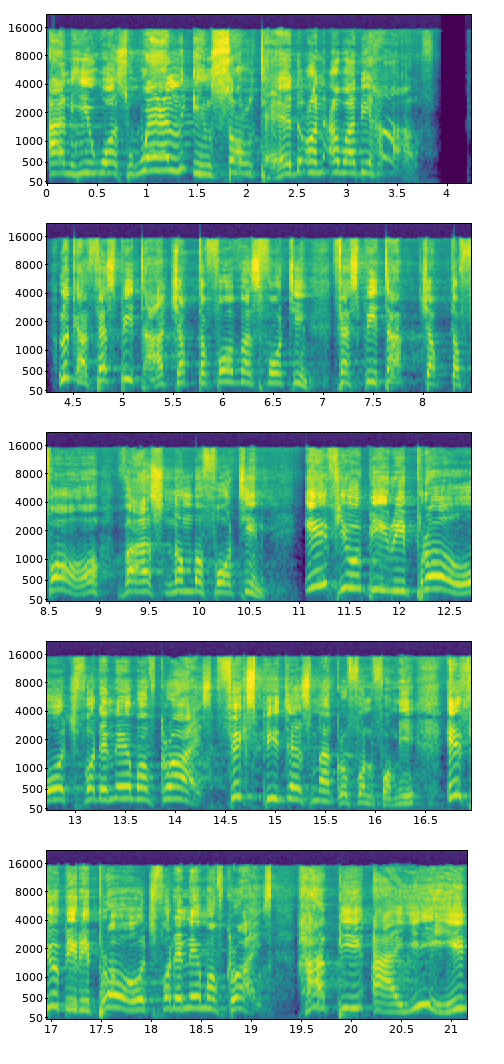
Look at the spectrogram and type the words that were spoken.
and he was well insulted on our behalf. Look at First Peter chapter 4 verse 14. First Peter chapter 4 verse number 14. If you be reproached for the name of Christ, fix PJ's microphone for me. If you be reproached for the name of Christ, Happy are ye,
